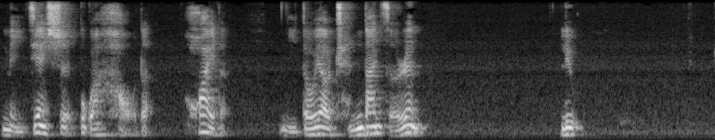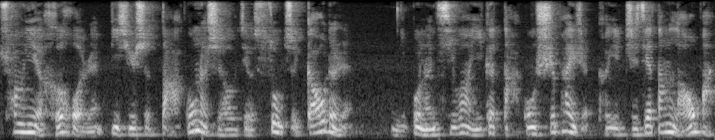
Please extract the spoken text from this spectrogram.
每件事不管好的坏的，你都要承担责任。六，创业合伙人必须是打工的时候就素质高的人，你不能期望一个打工失败者可以直接当老板。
